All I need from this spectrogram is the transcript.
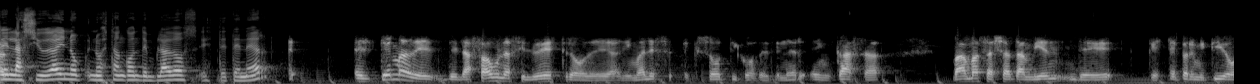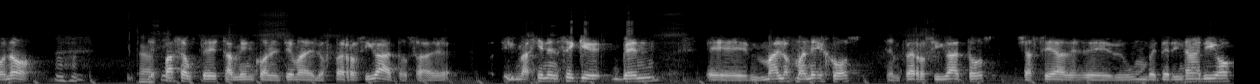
Claro. en la ciudad y no, no están contemplados este, tener. El tema de, de la fauna silvestre o de animales exóticos de tener en casa va más allá también de que esté permitido o no. Ajá. Claro. Les Sí. pasa a ustedes también con el tema de los perros y gatos. ¿sabe? Imagínense que ven eh, malos manejos en perros y gatos, ya sea desde un veterinario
